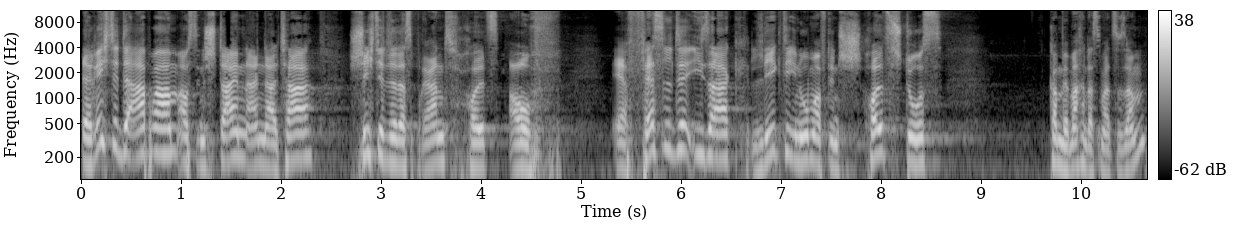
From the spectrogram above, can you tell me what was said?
errichtete Abraham aus den Steinen einen Altar, schichtete das Brandholz auf. Er fesselte Isaak, legte ihn oben auf den Holzstoß. Komm, wir machen das mal zusammen.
